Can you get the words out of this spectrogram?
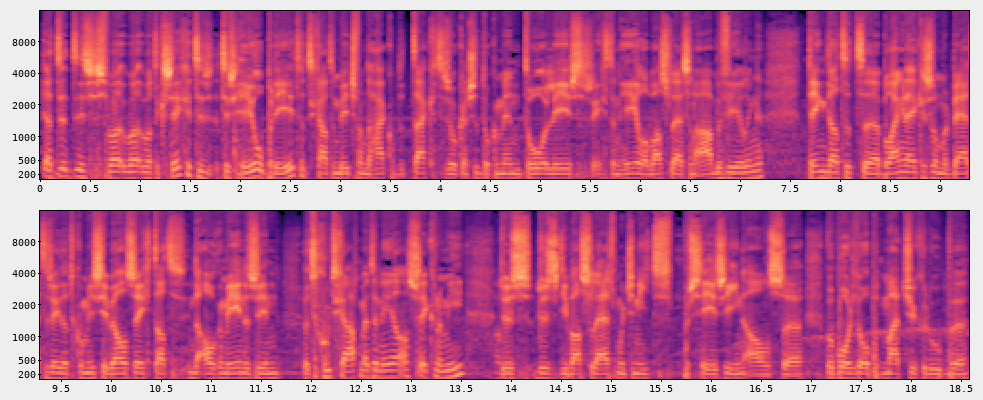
ja, dit is wat, wat, ik zeg. Het is, het is heel breed. Het gaat een beetje van de hak op de tak. Het is ook als je het document doorleest, is echt een hele waslijst aan aanbevelingen. Ik denk dat het uh, belangrijk is om erbij te zeggen dat de commissie wel zegt dat in de algemene zin het goed gaat met de Nederlandse economie. Okay. Dus, dus die waslijst moet je niet per se zien als uh, we worden op het matje geroepen.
